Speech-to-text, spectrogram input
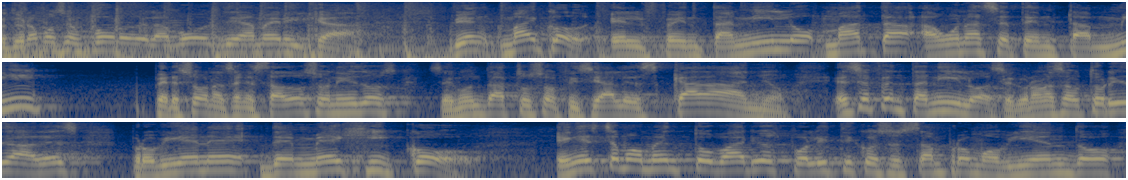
Continuamos en Foro de la Voz de América. Bien, Michael, el fentanilo mata a unas 70 mil personas en Estados Unidos, según datos oficiales, cada año. Ese fentanilo, aseguran las autoridades, proviene de México. En este momento varios políticos están promoviendo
